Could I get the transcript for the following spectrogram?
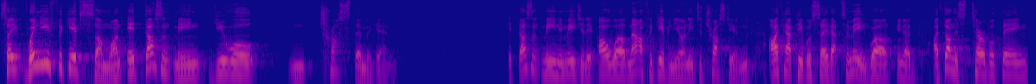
So, when you forgive someone, it doesn't mean you will trust them again. It doesn't mean immediately, oh, well, now I've forgiven you, I need to trust you. And I've had people say that to me. Well, you know, I've done this terrible thing.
